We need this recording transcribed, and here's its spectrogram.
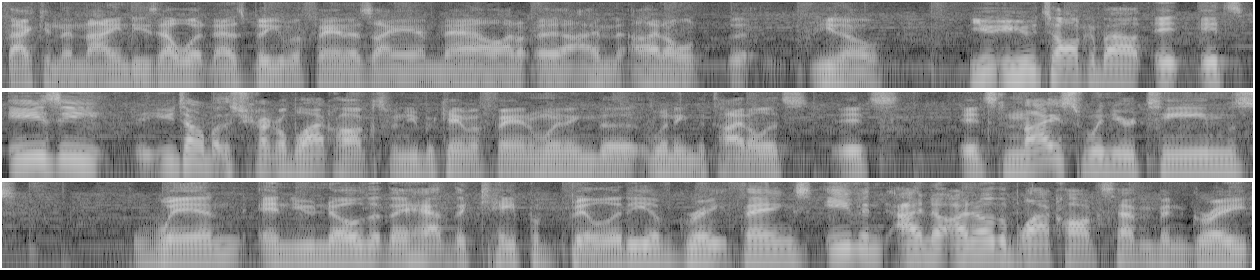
back in the '90s. I wasn't as big of a fan as I am now. I don't, I, I don't, you know, you you talk about it. It's easy. You talk about the Chicago Blackhawks when you became a fan, winning the winning the title. It's it's it's nice when your teams win and you know that they have the capability of great things. Even I know I know the Blackhawks haven't been great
